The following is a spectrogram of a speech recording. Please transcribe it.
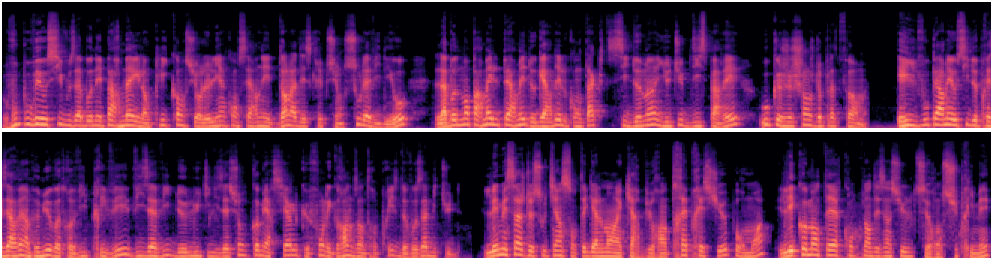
Vous pouvez aussi vous abonner par mail en cliquant sur le lien concerné dans la description sous la vidéo. L'abonnement par mail permet de garder le contact si demain YouTube disparaît ou que je change de plateforme. Et il vous permet aussi de préserver un peu mieux votre vie privée vis-à-vis de l'utilisation commerciale que font les grandes entreprises de vos habitudes. Les messages de soutien sont également un carburant très précieux pour moi. Les commentaires contenant des insultes seront supprimés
